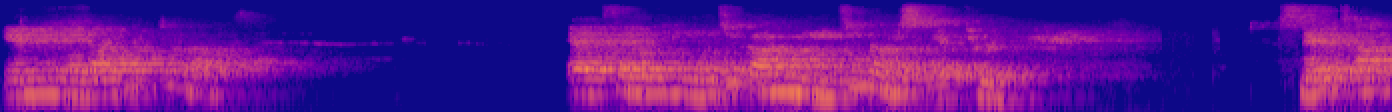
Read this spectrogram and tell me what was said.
Inhale, right back to rise. Exhale, heel to bum, knee to nose, step through. Sit up,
